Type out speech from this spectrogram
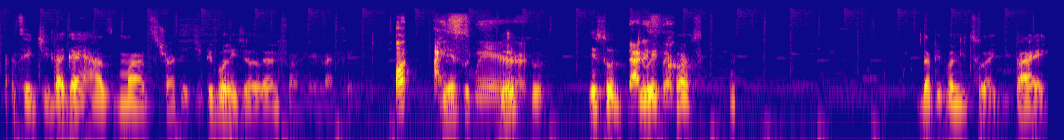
strategy. That guy has mad strategy. People need to learn from him. I think. Oh, I swear. To, needs to do a like... course that people need to like buy.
